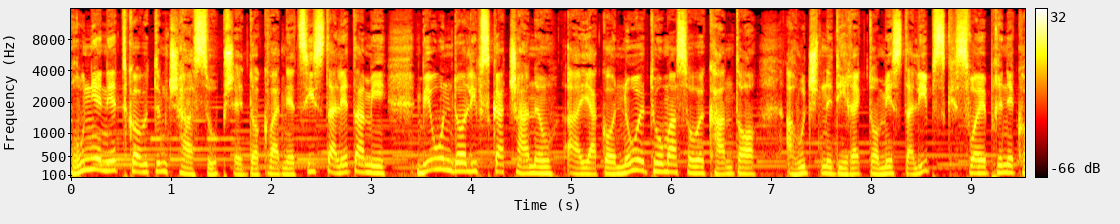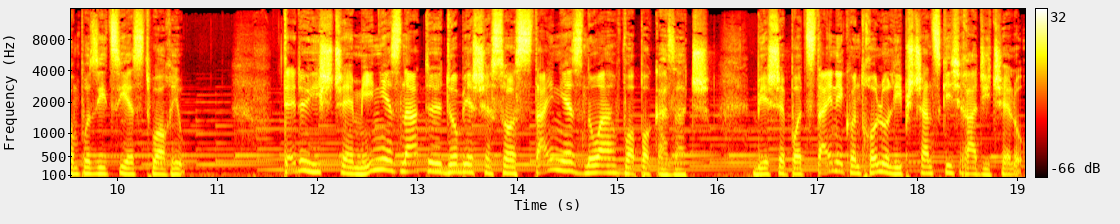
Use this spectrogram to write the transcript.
Runie netko w tym czasu, przed dokładnie 300 latami, był do Lipska czanął, a jako nowy Tomasowy kantor a huczny dyrektor miasta Lipsk swoje prynie kompozycje stworzył. Tedy jeszcze mniej znaty dobieše so stajnie znowa wopokazać. Bieše pod stajnej kontrolu lipszczanskich radzicielów.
